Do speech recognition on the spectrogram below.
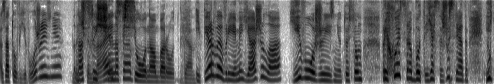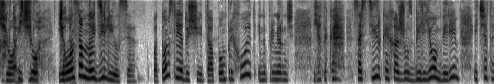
Зато в его жизни Насыщенно начинается... все наоборот. Да. И первое время я жила его жизнью. То есть он приходит с работы, я сажусь рядом, Ну и чё, там, и чего? чё? И Чё он со мной делился. Потом следующий этап, он приходит, и, например, нач- я такая со стиркой хожу, с бельем берем, и что-то...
